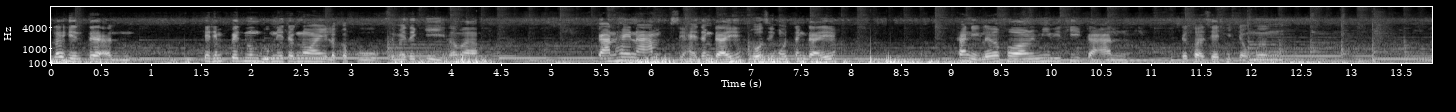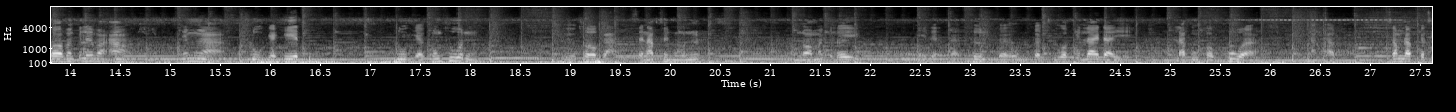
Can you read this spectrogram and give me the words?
แล้วเห็นแต่อันเฮ็ดให้มันเป็นหลุมๆเนี่ยจักหน่อยแล้วก็ปลูกสมัยตะกี้แล้วว่า การให้น้ำสิให้จังใดโถสิหดจังใดท่านอีกเลยว่าพอมันมีวิธีการจะก่อนเสียให้เจ้าเมืองพอมันก็เลยว่าอ้าวในเมื่อลูกอยากเฮ็ด ลูกอยากลงทุนเออพ่อก็สนับสนุนน้องมันก็เลยนี่แหละก็ถือก็ก็ถือว่าเป็นรายได้หลักของครอบครัวนะครับสำหรับเกษ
